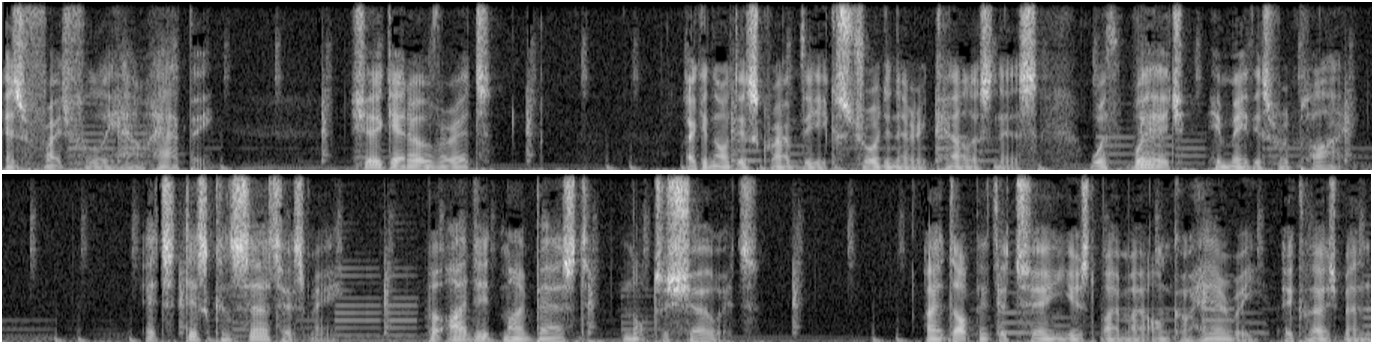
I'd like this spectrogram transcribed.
is frightfully unhappy? She'll get over it. I cannot describe the extraordinary carelessness with which he made this reply. It disconcerted me, but I did my best not to show it. I adopted the tone used by my Uncle Henry, a clergyman,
